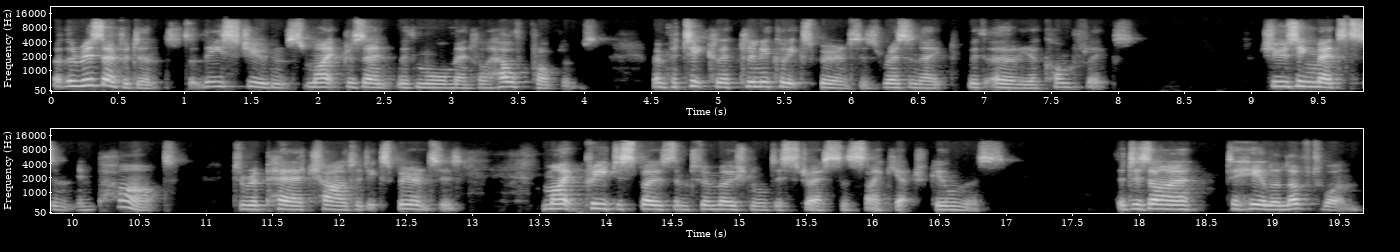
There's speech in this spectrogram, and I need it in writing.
but there is evidence that these students might present with more mental health problems when particular clinical experiences resonate with earlier conflicts. Choosing medicine in part to repair childhood experiences might predispose them to emotional distress and psychiatric illness. The desire to heal a loved one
